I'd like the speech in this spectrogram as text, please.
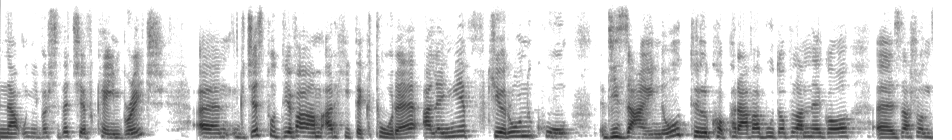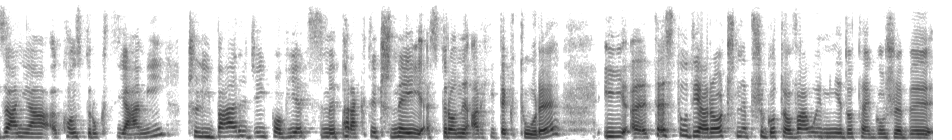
na Uniwersytecie w Cambridge gdzie studiowałam architekturę, ale nie w kierunku designu, tylko prawa budowlanego, e, zarządzania konstrukcjami, czyli bardziej powiedzmy praktycznej strony architektury. I e, te studia roczne przygotowały mnie do tego, żeby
